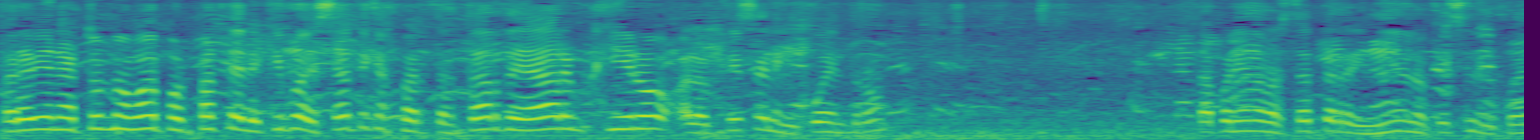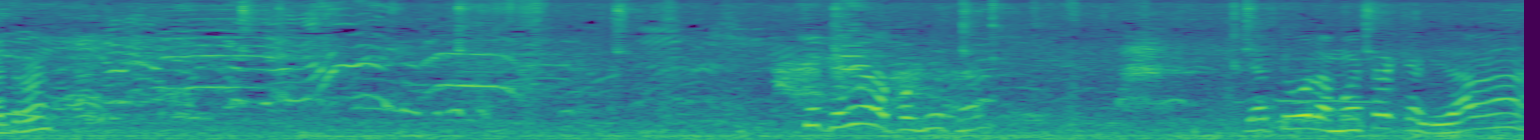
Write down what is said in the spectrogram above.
Ahora viene el turno va por parte del equipo de estáticas para tratar de dar un giro a lo que es el encuentro. Está poniendo bastante reñido en lo que es el encuentro. ¿Qué quería la pollita? Ya tuvo la muestra de calidad.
